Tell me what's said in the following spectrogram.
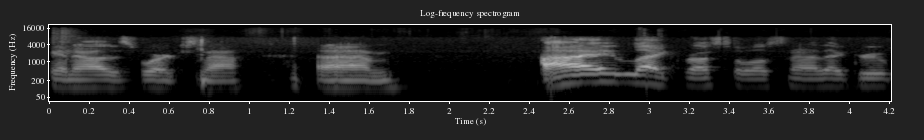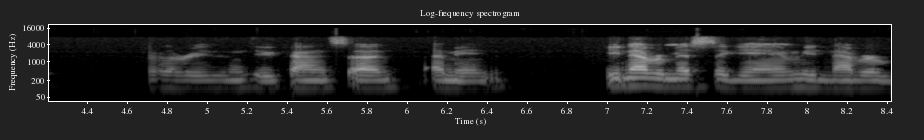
You know how this works now. Um, I like Russell Wilson out of that group for the reasons you kind of said. I mean, he never missed a game. He never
